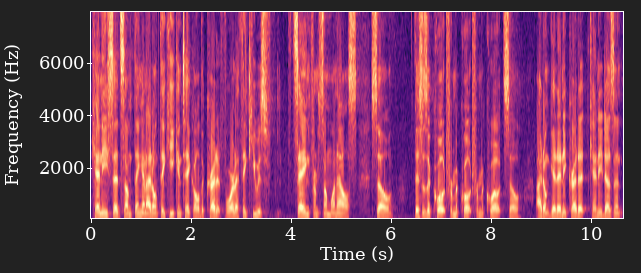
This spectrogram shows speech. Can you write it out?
Kenny said something, and I don't think he can take all the credit for it. I think he was saying from someone else. So this is a quote from a quote from a quote. So I don't get any credit. Kenny doesn't.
